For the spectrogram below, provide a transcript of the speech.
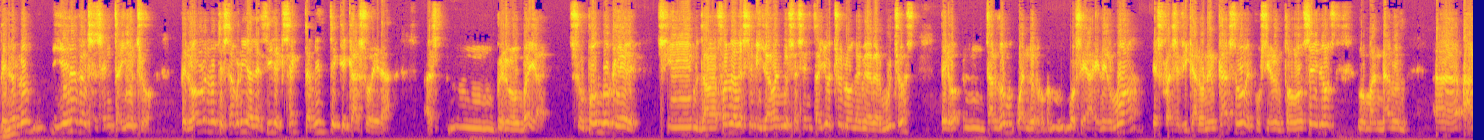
pero no, y era del 68, pero ahora no te sabría decir exactamente qué caso era. Mm, pero vaya, Supongo que si la zona de Sevilla el año 68 no debe haber muchos, pero mm, tardó cuando, o sea, en el MOA desclasificaron el caso, le pusieron todos los lo mandaron a,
